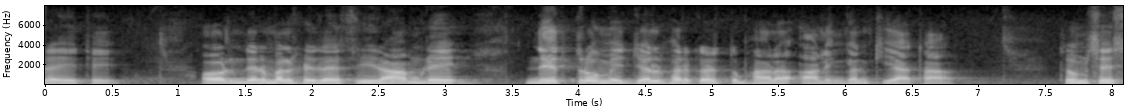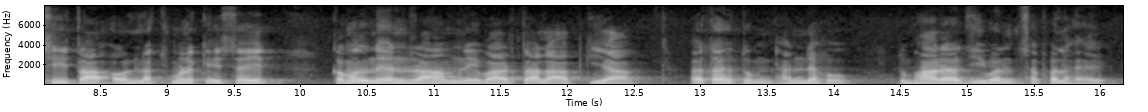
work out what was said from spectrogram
रहे थे। और निर्मल हृदय श्री राम ने नेत्रों में जल भरकर तुम्हारा आलिंगन किया था। तुमसे सीता और लक्ष्मण के सहित कमल नयन राम ने वार्तालाप किया। अतः तुम धन्य हो। तुम्हारा जीवन सफल है।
